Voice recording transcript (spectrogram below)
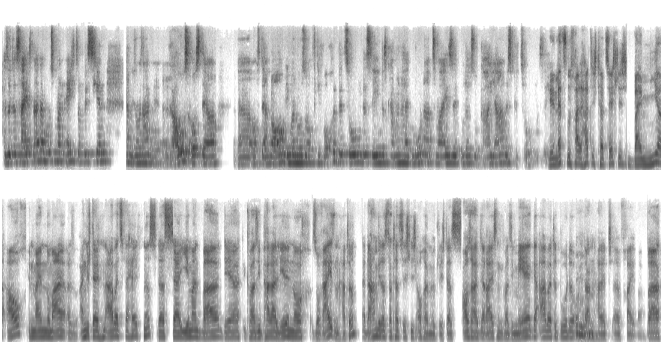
Also das heißt, na, da muss man echt so ein bisschen, wie soll man sagen, raus aus der äh, aus der Norm immer nur so auf die Woche bezogen das sehen. Das kann man halt monatsweise oder sogar jahresbezogen sehen. Den letzten Fall hatte ich tatsächlich bei mir auch in meinem normal, also angestellten Arbeitsverhältnis, dass da jemand war, der quasi parallel noch so Reisen hatte. Da haben wir das dann tatsächlich auch ermöglicht, dass außerhalb der Reisen quasi mehr gearbeitet wurde und mhm. dann halt äh, frei war. War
